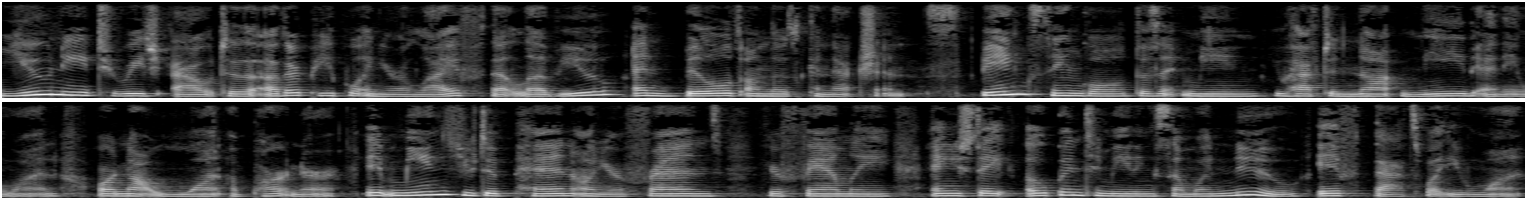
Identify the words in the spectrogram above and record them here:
You need to reach out to the other people in your life that love you and build on those connections. Being single doesn't mean you have to not need anyone or not want a partner. It means you depend on your friends, your family, and you stay open to meeting someone new if that's what you want.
